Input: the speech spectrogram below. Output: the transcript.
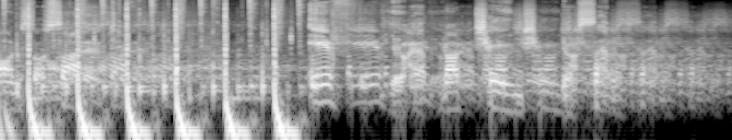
on society if you have not changed yourself.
